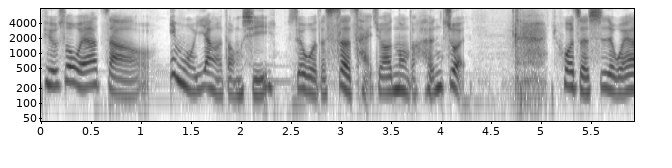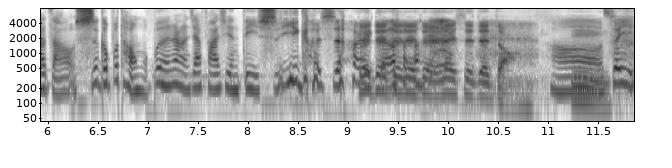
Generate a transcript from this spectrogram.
比如说我要找一模一样的东西，所以我的色彩就要弄得很准，或者是我要找十个不同，我不能让人家发现第十一个、十二个，对对对对对，类似这种。哦，嗯、所以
